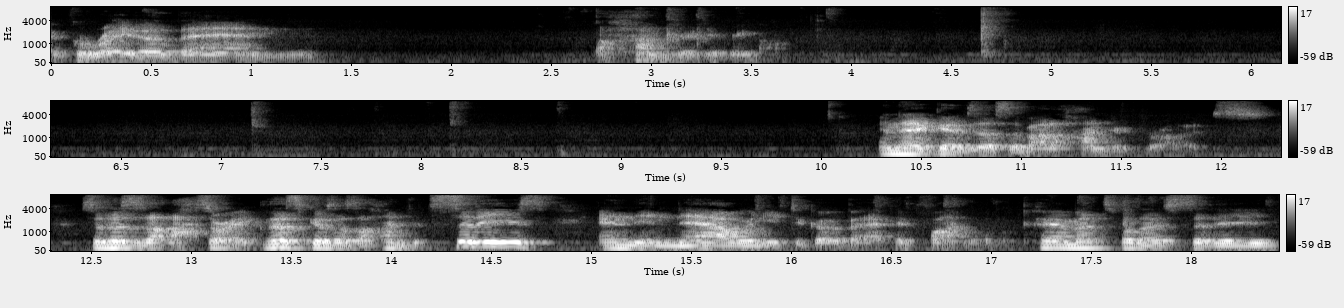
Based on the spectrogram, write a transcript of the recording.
a greater than 100 every month. And that gives us about 100 rows. So this is, a, sorry, this gives us 100 cities, and then now we need to go back and find all the permits for those cities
